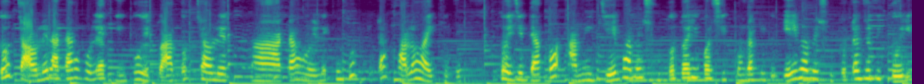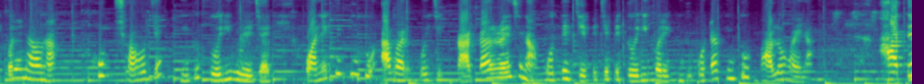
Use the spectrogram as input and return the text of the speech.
তো চাউলের আটার হলে কিন্তু একটু আতপ চাউলের আটা হলে কিন্তু এটা ভালো হয় খেতে। তো এই যে দেখো আমি যেভাবে সুতো তৈরি করছি তোমরা কিন্তু এইভাবে সুতোটা যদি তৈরি করে নাও না খুব সহজে কিন্তু তৈরি হয়ে যায়। অনেকে কিন্তু আবার ওই যে কাটার রয়েছে না, ওতে চেপে চেপে তৈরি করে কিন্তু ওটা কিন্তু ভালো হয় না। হাতে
